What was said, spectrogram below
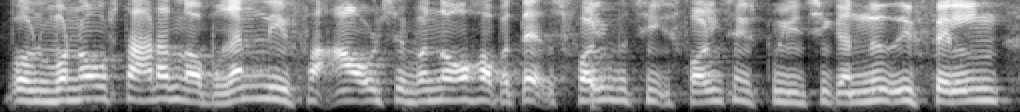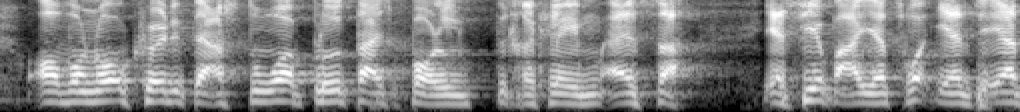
Hvornår starter den oprindelige forarvelse? Hvornår hopper Dansk Folkeparti's folketingspolitikere ned i fælden? Og hvornår kører de deres store bloddejsbold-reklame? Altså, jeg siger bare, jeg tror, jeg, jeg, jeg,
